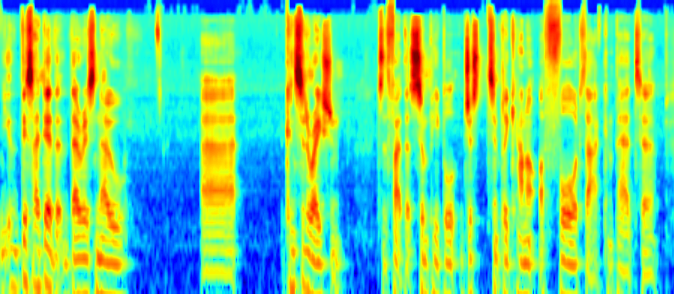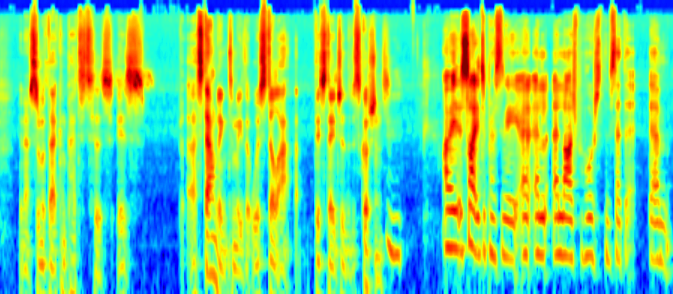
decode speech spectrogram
this idea that there is no uh, consideration to the fact that some people just simply cannot afford that compared to you know some of their competitors is astounding to me that we're still at this stage of the discussions. Mm. I mean, it's slightly depressingly, a, a, a, large proportion of them said that um,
